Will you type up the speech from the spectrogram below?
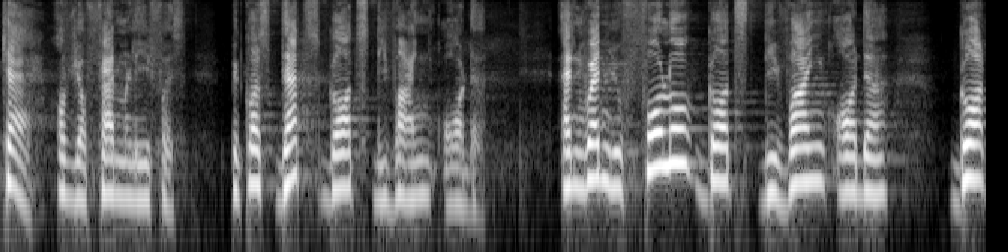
care of your family first because that's God's divine order. And when you follow God's divine order, God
